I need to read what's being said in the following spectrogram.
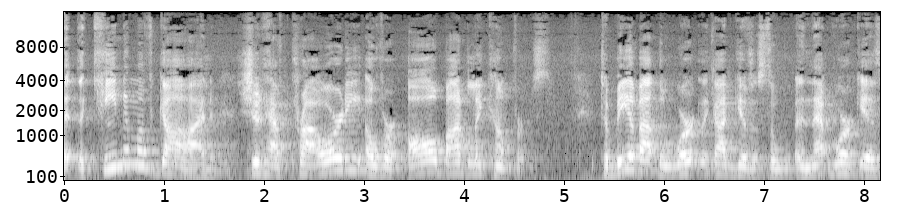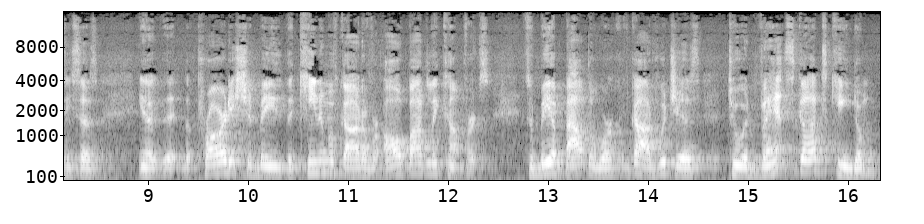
that the kingdom of God should have priority over all bodily comforts. To be about the work that God gives us. The, and that work is, he says, you know, the, the priority should be the kingdom of God over all bodily comforts. To be about the work of God, which is to advance God's kingdom,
